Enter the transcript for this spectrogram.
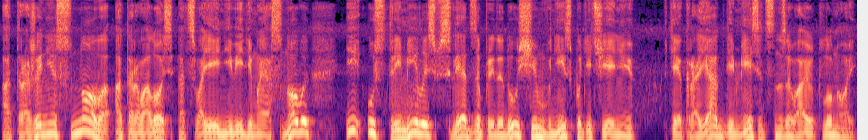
отражение снова оторвалось от своей невидимой основы и устремилось вслед за предыдущим вниз по течению, в те края, где месяц называют луной.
